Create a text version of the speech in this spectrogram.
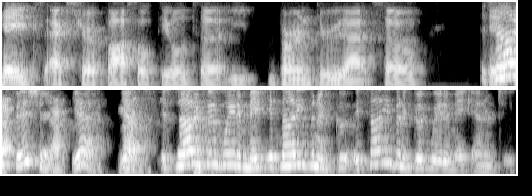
takes extra fossil fuel to eat burn through that so it's it, not that, efficient yeah yeah, yeah. it's not a good way to make it's not even a good it's not even a good way to make energy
